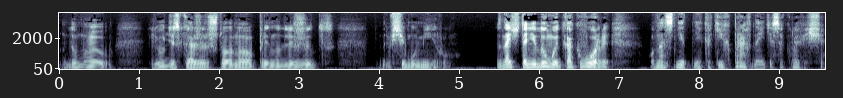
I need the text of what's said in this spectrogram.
Думаю, люди скажут, что оно принадлежит всему миру. Значит, они думают, как воры. У нас нет никаких прав на эти сокровища.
